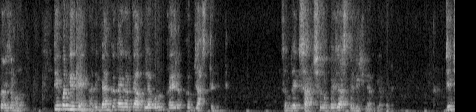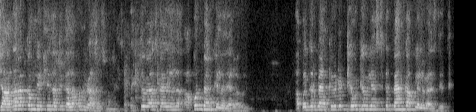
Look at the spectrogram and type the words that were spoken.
कर्ज म्हणून ती पण घेते आणि बँक काय करते आपल्याकडून काही रक्कम जास्त घेते समजा एक सातशे रुपये जास्त घेतले आपल्याकडे जी जादा रक्कम घेतली जाते त्याला पण व्याजच म्हणायचं. आता इथं व्याज काय झालं? आपण बँकेला द्यायला लागलो. आपण जर बँकेकडे ठेव ठेवली असती तर बँक आपल्याला व्याज देते.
